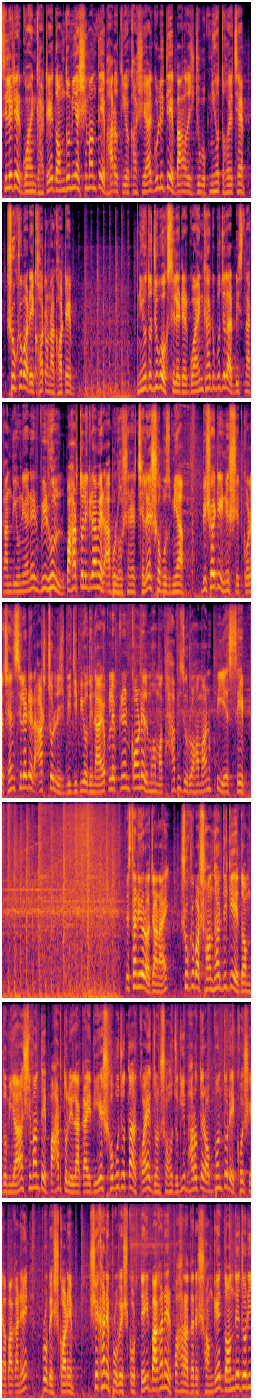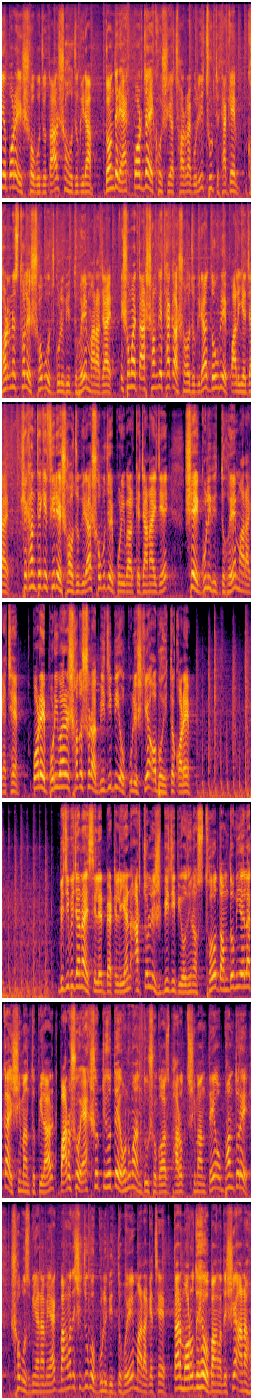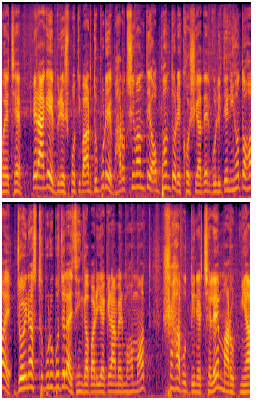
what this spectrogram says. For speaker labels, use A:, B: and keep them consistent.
A: সিলেটের গোয়েনঘাটে দমদমিয়া সীমান্তে ভারতীয় খাসিয়ার গুলিতে বাংলাদেশ যুবক নিহত হয়েছে। শুক্রবার এ ঘটনা ঘটে। নিহত যুবক সিলেটের গোয়াইনঘাট উপজেলার বিসনাকান্দি ইউনিয়নের বিরহুল পাহাড়তলি গ্রামের আবুল হোসেনের ছেলে সবুজ মিয়া। বিষয়টি নিশ্চিত করেছেন সিলেটের আটচল্লিশ বিজিপি অধিনায়ক lieutenant colonel Mohammad Hafizur Rahman, PSC. স্থানীয়রা জানায়, শুক্রবার সন্ধ্যার দিকে দমদমিয়া সীমান্তে পাহাড়তলি এলাকায় দিয়ে সবুজ তার কয়েকজন সহযোগী ভারতের অভ্যন্তরে খসিয়া বাগানে প্রবেশ করে। সেখানে প্রবেশ করতেই বাগানের পাহারাদারের সঙ্গে দ্বন্দ্বে জড়িয়ে পড়ে সবুজ তার সহযোগীরা। দ্বন্দ্বের এক পর্যায়ে খসিয়া ছড়রাগুলি ছুটতে থাকে। ঘটনাস্থলে সবুজ গুলিবিদ্ধ হয়ে মারা যায়। এ সময় তার সঙ্গে থাকা সহযোগীরা দৌড়ে পালিয়ে যায়। সেখান থেকে ফিরে সহযোগীরা সবুজের পরিবারকে জানায় যে সে গুলিবিদ্ধ হয়ে মারা গেছে। পরে পরিবারের সদস্যরা বিজিপি ও পুলিশকে অবহিত করে। বিজিবি জানায়, সিলেট ব্যাটালিয়ন আটচল্লিশ বিজিপি অধীনস্থ দমদমি এলাকায় সীমান্ত পিলার বারোশো একষট্টি হতে অনুমান দুশো গজ ভারত সীমান্তে অভ্যন্তরে সবুজ মিয়া নামে এক বাংলাদেশি যুবক গুলিবিদ্ধ হয়ে মারা গেছে। তার মরদেহ বাংলাদেশে আনা হয়েছে। এর আগে বৃহস্পতিবার দুপুরে ভারত সীমান্তে অভ্যন্তরে খসিয়াদের গুলিতে নিহত হয় জৈনাস্থপুর উপজেলায় ঝিঙ্গাবাড়িয়া গ্রামের মোহাম্মদ শাহাবুদ্দিনের ছেলে Maruk Mia.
